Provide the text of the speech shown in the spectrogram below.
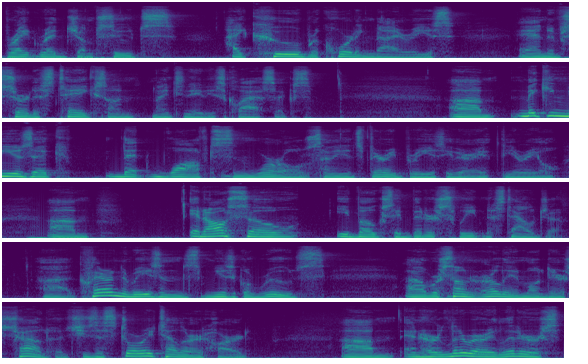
bright red jumpsuits, haiku recording diaries, and absurdist takes on 1980s classics. Um, making music that wafts and whirls. I mean, it's very breezy, very ethereal. Um, it also evokes a bittersweet nostalgia. Uh, Clare and the Reason's musical roots uh, were sown early in Muldaur's childhood. She's a storyteller at heart, um, and her literary lyric-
